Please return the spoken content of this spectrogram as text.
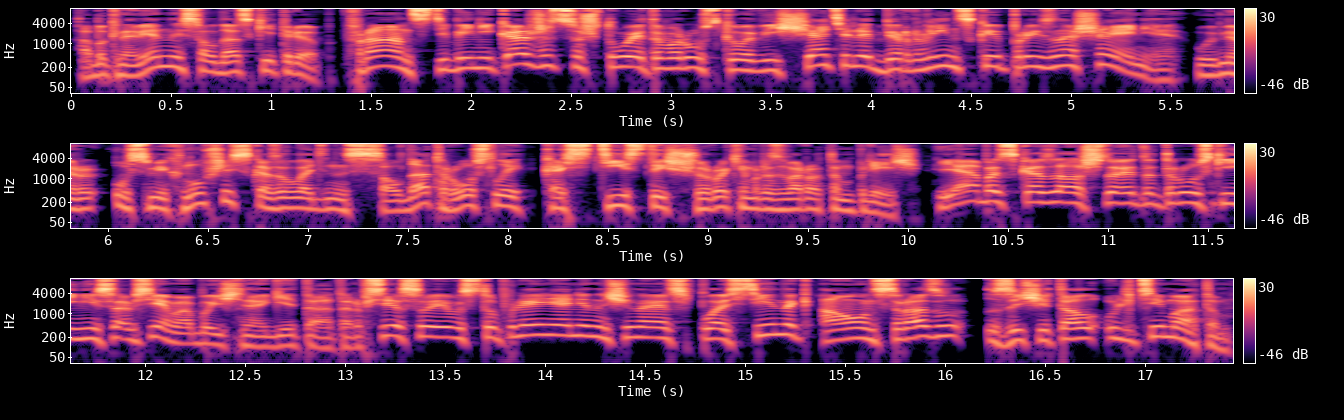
Обыкновенный солдатский треп. «Франц, тебе не кажется, что у этого русского вещателя берлинское произношение?» Умер, усмехнувшись, сказал один из солдат, рослый, костистый, с широким разворотом плеч. «Я бы сказал, что этот русский не совсем обычный агитатор. Все свои выступления они начинают с пластинок, а он сразу зачитал ультиматум.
